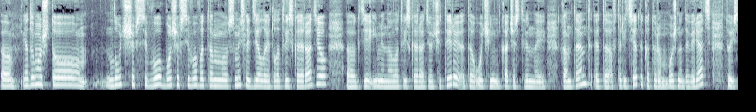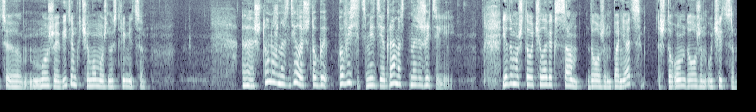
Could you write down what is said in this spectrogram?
Я думаю, что лучше лучше всего, больше всего в этом смысле делает Латвийское радио, э, где именно Латвийское радио 4. Это очень качественный контент, это авторитеты, которым можно доверять. То есть э, мы уже видим, к чему можно стремиться. Э, что нужно сделать, чтобы повысить медиаграмотность жителей? Я думаю, что человек сам должен понять, что он должен учиться,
